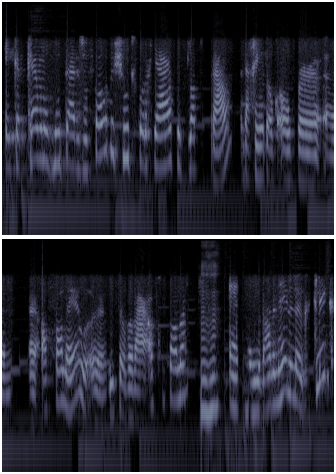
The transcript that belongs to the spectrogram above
Ik heb Cameron ontmoet tijdens een fotoshoot vorig jaar voor het Blad de Trouw. En daar ging het ook over eh, eh, afvallen, hè, eh, hoeveel we waren afgevallen. En we hadden een hele leuke klik.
